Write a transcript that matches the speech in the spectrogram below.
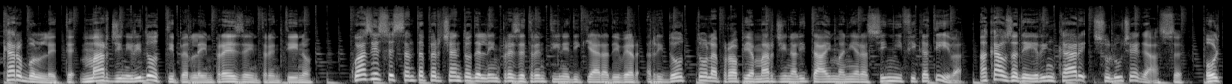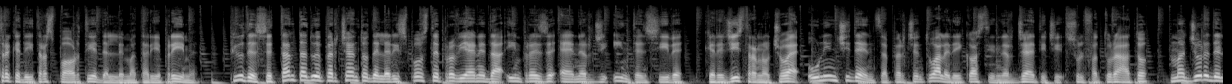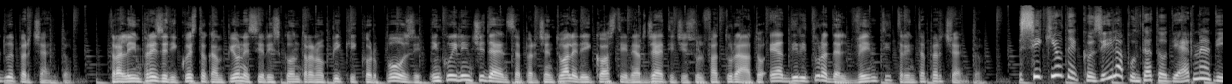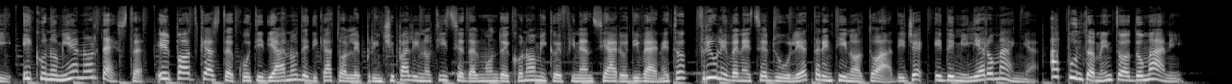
Caro bollette, margini ridotti per le imprese in Trentino. Quasi il 60% delle imprese trentine dichiara di aver ridotto la propria marginalità in maniera significativa a causa dei rincari su luce e gas, oltre che dei trasporti e delle materie prime. Più del 72% delle risposte proviene da imprese energy intensive, che registrano cioè un'incidenza percentuale dei costi energetici sul fatturato maggiore del 2%. Tra le imprese di questo campione si riscontrano picchi corposi, in cui l'incidenza percentuale dei costi energetici sul fatturato è addirittura del 20-30%. Si chiude così la puntata odierna di Economia Nord-Est, il podcast quotidiano dedicato alle principali notizie dal mondo economico e finanziario di Veneto, Friuli Venezia Giulia, Trentino Alto Adige ed Emilia Romagna. Appuntamento a domani!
